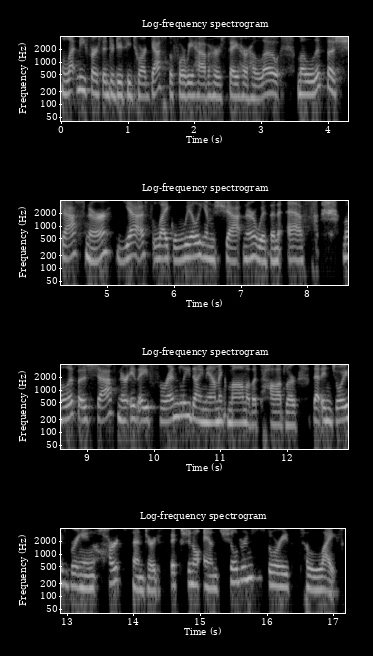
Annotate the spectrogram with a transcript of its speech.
Let me first introduce you to our guest before we have her say her hello. Melissa Schaffner, yes, like William Shatner with an F. Melissa Schaffner is a friendly, dynamic mom of a toddler that enjoys bringing heart centered fictional and children's stories to life.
